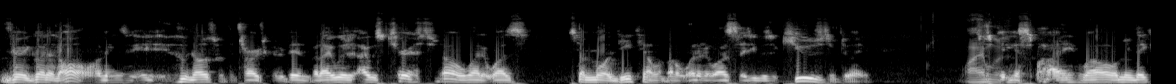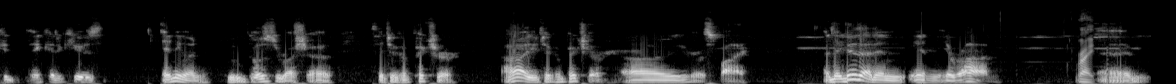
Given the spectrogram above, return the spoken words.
very good at all. I mean, who knows what the charge could have been? But I was I was curious to know what it was. Some more detail about what it was that he was accused of doing. I'm, Just being a spy. Well, I mean, they could they could accuse anyone who goes to Russia if they took a picture. Ah, you took a picture. Uh, you're a spy. And they do that in in Iran. right. Um,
